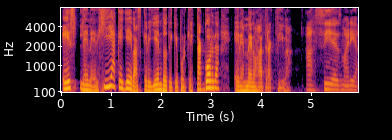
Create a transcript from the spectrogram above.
es la energía que llevas creyéndote que porque estás gorda eres menos atractiva. Así es, María.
